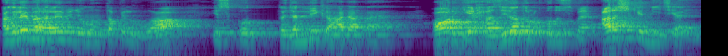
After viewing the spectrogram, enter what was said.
اگلے مرحلے میں جو منتقل ہوا، اس کو تجلی کہا جاتا ہے۔ اور یہ حضیرت القدس میں عرش کے نیچے آئی۔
